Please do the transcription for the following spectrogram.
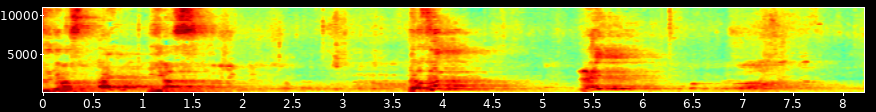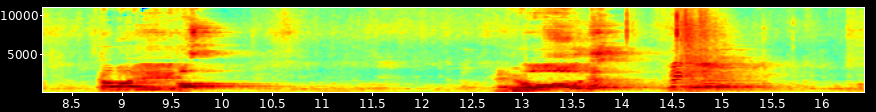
続けます。はいいきますどうぞレイ構えのえよお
